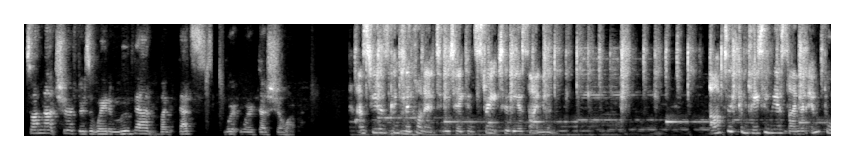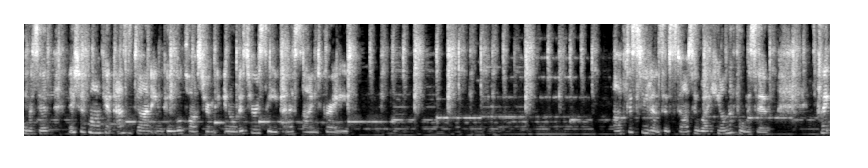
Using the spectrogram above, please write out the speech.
So I'm not sure if there's a way to move that, but that's where, where it does show up. And students can click on it to be taken straight to the assignment. After completing the assignment informative, they should mark it as done in Google Classroom in order to receive an assigned grade. After students have started working on the formative, click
